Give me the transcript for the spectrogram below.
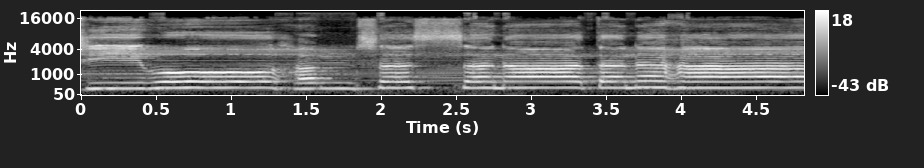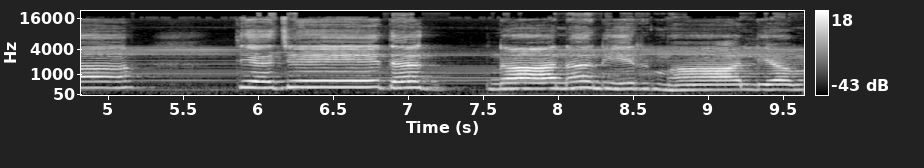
जीवो हंसः सनातनः त्यजेदज्ञाननिर्माल्यं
